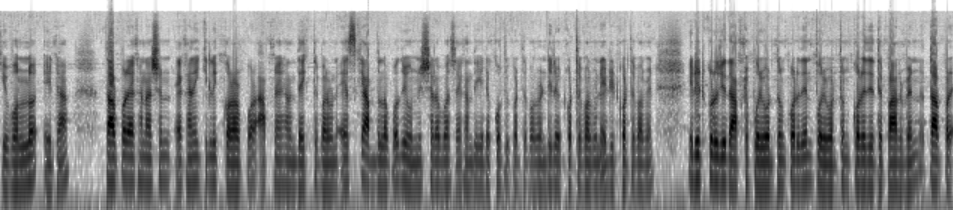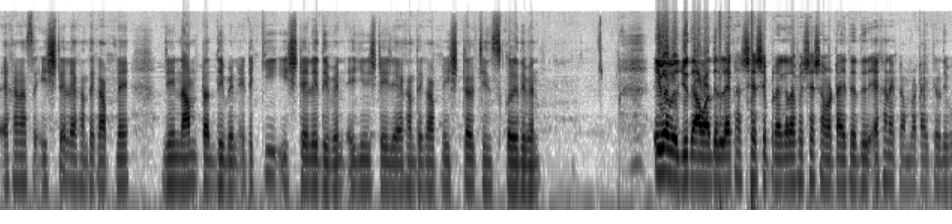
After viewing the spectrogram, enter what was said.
কি বলল, এটা। তারপর এখানে আসুন, এখানে ক্লিক করার পর আপনি এখানে দেখতে পারবেন এস কে আবদুল্লাহ যে উনিশ সালে বলছে, এখান থেকে এটা কপি করতে পারবেন ডিলিট করতে পারবেন এডিট করতে পারবেন। এডিট করে যদি আপনি পরিবর্তন করে দেন, পরিবর্তন করে দিতে পারবেন। তারপর এখানে আছে স্টাইল এখান থেকে আপনি যে নামটা দিবেন, এটা কি স্টাইলে দিবেন? এই জিনিসটা এই যে এখান থেকে আপনি স্টাইল চেঞ্জ করে দিবেন। এইভাবে যদি আমাদের লেখার শেষে, প্যারাগ্রাফের শেষে আমরা টাইটেল দিই এখানে একটা আমরা টাইটেল দিব,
